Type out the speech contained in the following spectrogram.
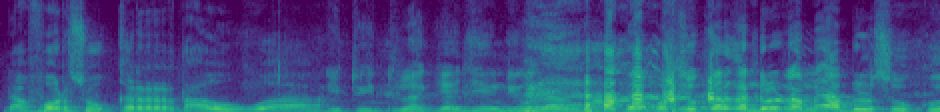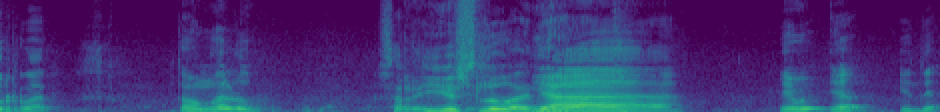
Davor Suker tahu gua. Itu itu lagi aja yang diulang. Dapat Syukur kan dulu namanya Abdul Syukur, Lat. Tahu nggak lu? Serius lu anjing. Ya. Ya, ya, ya.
